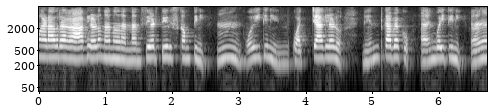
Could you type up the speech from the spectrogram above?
ಮಾಡಾದ್ರಾಗ ಆಗ್ಲೇಳು, ನಾನು ನನ್ನ ನನ್ನ ಸೇಡ್ ತೀರಿಸ್ಕೊಂತೀನಿ ಹ್ಞೂ ಒಯ್ತೀನಿ ಕೊಚ್ಚಾಗ್ಲೇಳು ನಿಂತ್ಕೋಬೇಕು, ಹಂಗೆ ಒಯ್ತೀನಿ. ಹ್ಞೂ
